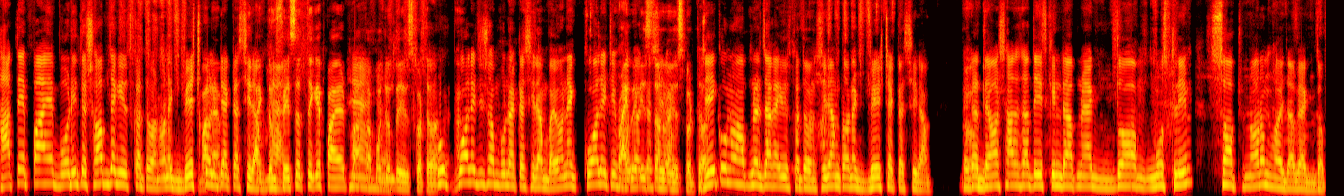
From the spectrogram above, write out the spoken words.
হাতে পায়ে বডিতে সব জায়গায় ইউজ করতে পারেন অনেক বেস্ট মানে কোয়ালিটি একটা সিরাম একদম ফেসের থেকে পায়ের হ্যাঁ, পাতা হ্যাঁ। পর্যন্ত ইউজ করতে খুব কোয়ালিটি সম্পূর্ণ একটা সিরাম ভাই অনেক কোয়ালিটি ভালো একটা সিরাম করতে যে পারবেন কোনো আপনার জায়গায় ইউজ করতে পারেন সিরামটা অনেক বেস্ট একটা সিরাম এটা দেওয়ার সাথে সাথে স্কিনটা আপনার একদম মুসলিম সফট নরম হয়ে যাবে একদম।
